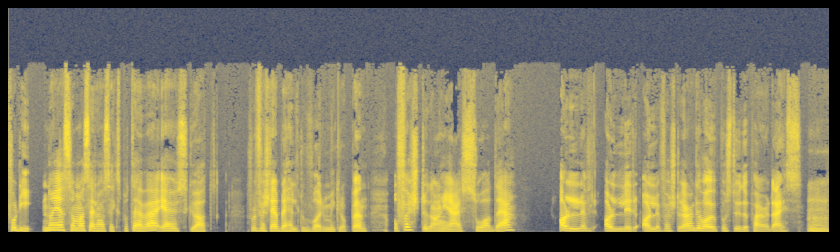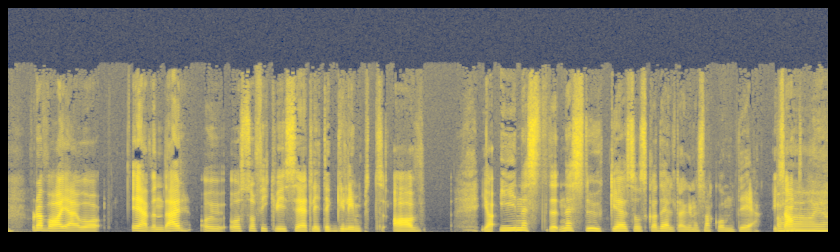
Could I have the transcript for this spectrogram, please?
Fordi når jeg så meg selv ha sex på TV, jeg husker jo at for det første jeg ble helt varm i kroppen. Og første gang jeg så det, aller, aller, aller første gang, det var jo på Studio Paradise. Mm. For da var jeg og Even der, og, og så fikk vi se et lite glimt av Ja, i neste, neste uke så skal deltakerne snakke om det, ikke sant? Ah, ja.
